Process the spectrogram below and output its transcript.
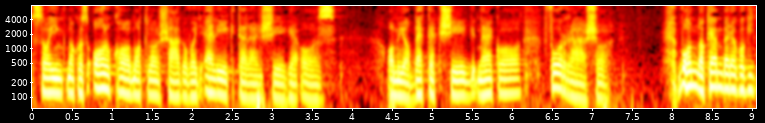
szainknak az alkalmatlansága vagy elégtelensége az, ami a betegségnek a forrása. Vannak emberek, akik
